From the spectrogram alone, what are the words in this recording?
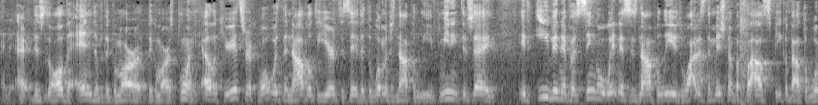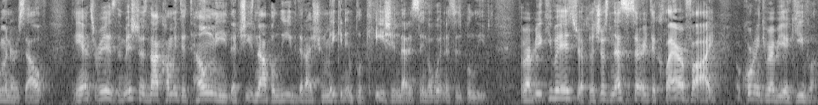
And uh, this is all the end of the Gemara, the Gemara's point. Ela what was the novelty here to say that the woman is not believed? Meaning to say, if even if a single witness is not believed, why does the Mishnah Bechlal speak about the woman herself? The answer is the Mishnah is not coming to tell me that she's not believed, that I should make an implication that a single witness is believed. The Rabbi Akiva Yitzchak, it's just necessary to clarify according to Rabbi Akiva.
